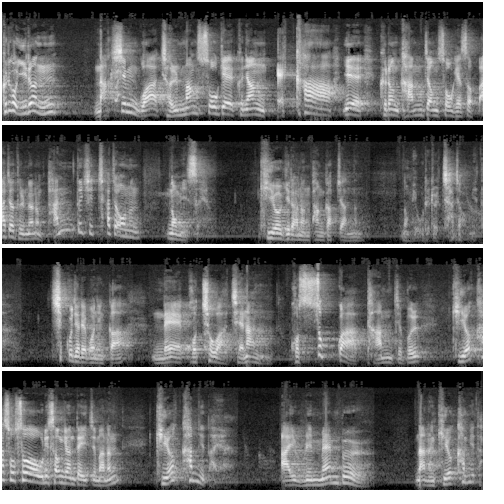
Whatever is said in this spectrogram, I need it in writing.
그리고 이런 낙심과 절망 속에 그냥 에카의 그런 감정 속에서 빠져들면 반드시 찾아오는 놈이 있어요. 기억이라는 반갑지 않는 놈이 우리를 찾아옵니다. 19절에 보니까 내 고초와 재난, 고쑥과 담즙을 기억하소서 우리 성경 돼 있지만은 기억합니다. I remember. 나는 기억합니다.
